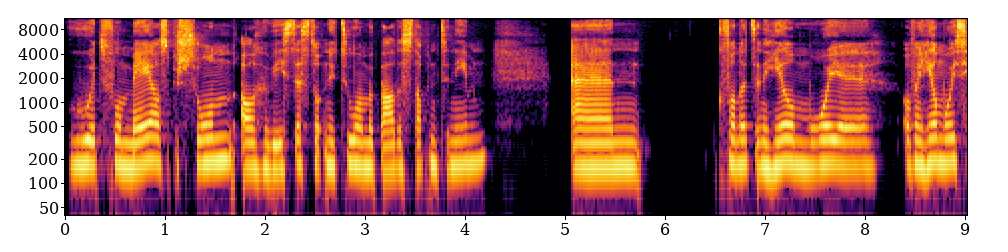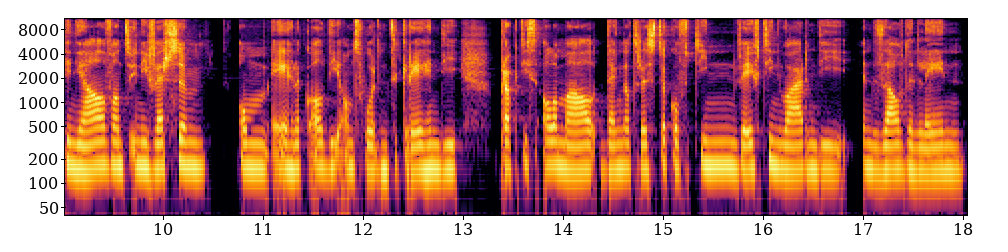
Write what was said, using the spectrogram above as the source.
hoe het voor mij als persoon al geweest is tot nu toe om bepaalde stappen te nemen. En ik vond het een heel mooie, of een heel mooi signaal van het universum om eigenlijk al die antwoorden te krijgen die praktisch allemaal, ik denk dat er een stuk of 10, 15 waren die in dezelfde lijn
